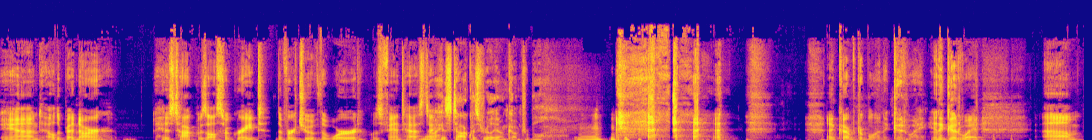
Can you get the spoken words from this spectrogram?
and Elder Bednar, his talk was also great. The virtue of the word was fantastic. No, his talk was really uncomfortable. uncomfortable in a good way. In a good way. Um,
